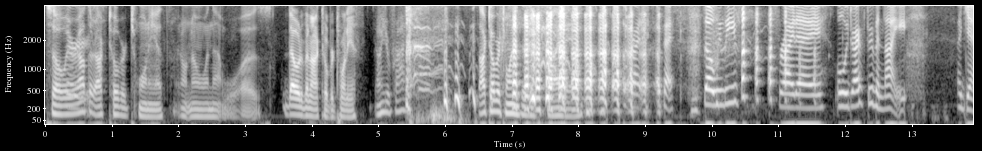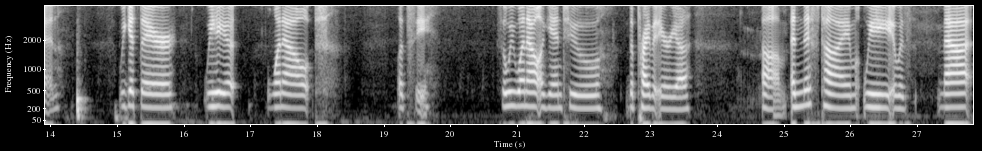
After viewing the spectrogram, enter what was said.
So we were out there First. October twentieth. I don't know when that was. That would have been October 20th. Oh, you're right. it's October twentieth is a Friday. a Friday. Okay. So we leave Friday. Well, we drive through the night again. We get there. We went out. Let's see. So we went out again to the private area. Um, and this time we it was Matt,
